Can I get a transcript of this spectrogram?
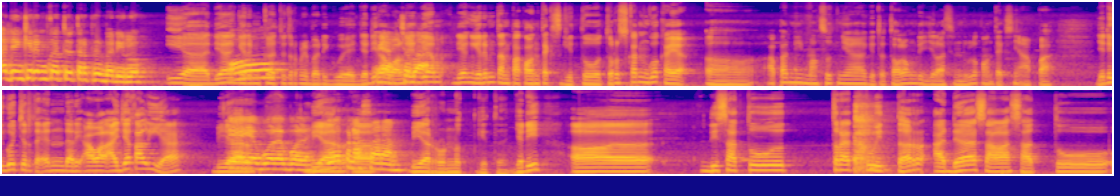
ada yang kirim ke Twitter pribadi lo? iya dia ngirim ke Twitter pribadi gue. Jadi Ya, awalnya coba. dia dia ngirim tanpa konteks gitu. Terus kan gue kayak eh, apa nih maksudnya gitu. Tolong dijelasin dulu konteksnya apa. Jadi gue ceritain dari awal aja kali ya biar Iya, iya, boleh, boleh. biar Gua penasaran. eh, biar runut gitu. Jadi eh di satu thread Twitter ada salah satu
